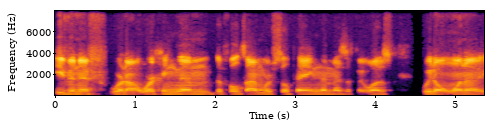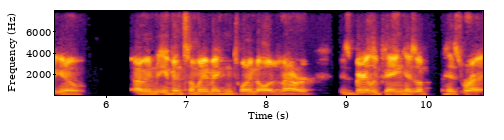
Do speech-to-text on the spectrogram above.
Even if we're not working them the full time, we're still paying them as if it was. We don't want to, you know, I mean, even somebody making twenty dollars an hour is barely paying his his rent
